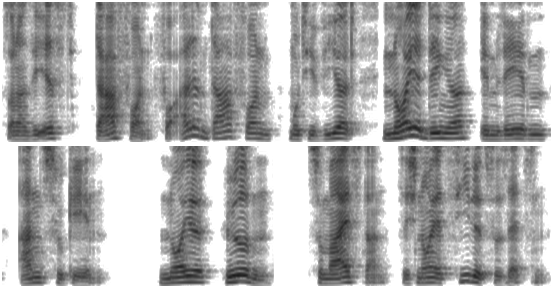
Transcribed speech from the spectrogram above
sondern sie ist davon, vor allem davon motiviert, neue Dinge im Leben anzugehen, neue Hürden zu meistern, sich neue Ziele zu setzen.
